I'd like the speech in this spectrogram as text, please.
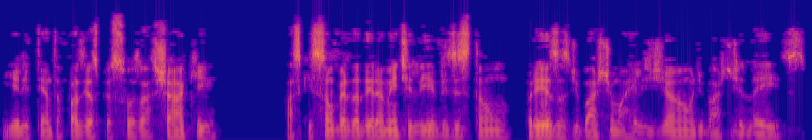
E ele tenta fazer as pessoas achar que as que são verdadeiramente livres estão presas debaixo de uma religião, debaixo de leis.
